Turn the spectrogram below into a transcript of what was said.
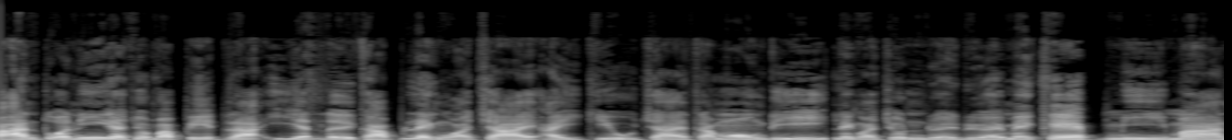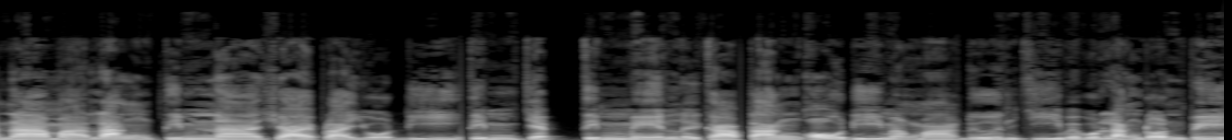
ปานตัวนี้ก็จนมาปิดละเอียดเลยครับเล่งว่าชายไอคิวชายสมองดีเล่งว่าจนเรื่อยๆ ไม่แคบมีมาหน้ามาลั่งติมหน้าชายปลายโยชน์ดี ติมเจ็บติมเหม็นเลยครับตังเขาดีมากๆ เดินจีไปบนลั่งดอนพี่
